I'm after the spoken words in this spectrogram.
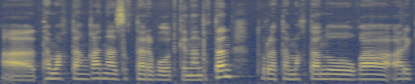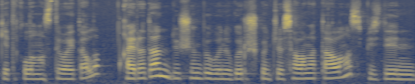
тамактанган азыктары болот экен андыктан туура тамактанууга аракет кылыңыз деп айталы кайрадан дүйшөмбү күнү көрүшкөнчө саламатта калыңыз. Биздин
